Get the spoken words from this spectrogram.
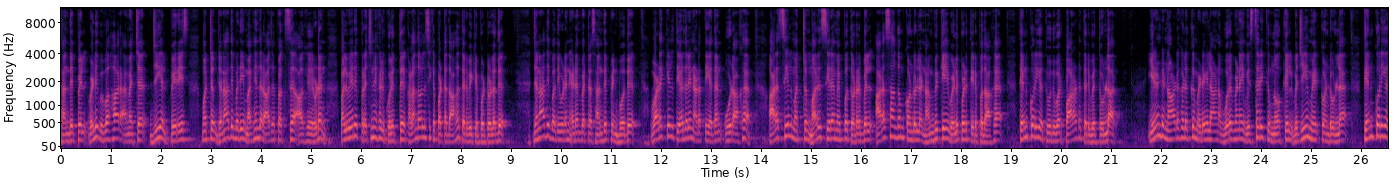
சந்திப்பில் வெளிவிவகார அமைச்சர் ஜி எல் பீரிஸ் மற்றும் ஜனாதிபதி மஹிந்த ராஜபக்ச ஆகியோருடன் பல்வேறு பிரச்சனைகள் குறித்து கலந்தாலோசிக்கப்பட்டதாக தெரிவிக்கப்பட்டுள்ளது. ஜனாதிபதியுடன் இடம்பெற்ற சந்திப்பின் போது வடக்கில் தேர்தலை நடத்தியதன் ஊடாக அரசியல் மற்றும் மறுசீரமைப்பு தொடர்பில் அரசாங்கம் கொண்டுள்ள நம்பிக்கையை வெளிப்படுத்தியிருப்பதாக தென்கொரிய தூதுவர் பாராட்டு தெரிவித்துள்ளார். இரண்டு நாடுகளுக்கும் இடையிலான உறவினை விஸ்தரிக்கும் நோக்கில் விஜயம் மேற்கொண்டுள்ள தென்கொரிய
